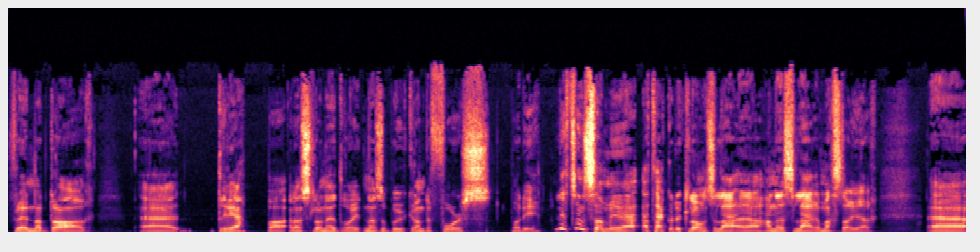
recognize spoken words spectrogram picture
For det er Nadar eh, dreper, eller slår ned droidene, så bruker han The Force på de. Litt sånn som i Attack of the Clones, som læ- eh, hans læremester gjør. Eh,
